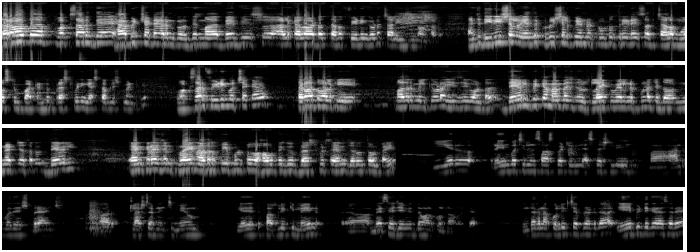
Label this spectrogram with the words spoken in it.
తర్వాత ఒకసారి దే హ్యాబిట్ సెట్ అయ్యారనుకోండి మా బేబీస్ వాళ్ళకి అలవాటు తర్వాత ఫీడింగ్ కూడా చాలా ఈజీగా ఉంటుంది. అంటే ది ఇనీషియల్ ఏదో crucial period two to three days అది చాలా మోస్ట్ ఇంపార్టెంట్ బ్రెస్ట్ ఫీడింగ్ ఎస్టాబ్లిష్మెంట్కి. ఒకసారి ఫీడింగ్ వచ్చాక తర్వాత వాళ్ళకి మదర్ మిల్క్ కూడా ఈజీగా ఉంటుంది. They will become ambassadors like వీళ్ళని ఇప్పుడు నుంచి డొనేట్ చేస్తారు they will encourage and train other people to how to give breast feeds అవన్నీ జరుగుతూ ఉంటాయి. ఈ year Rainbow children's hospital especially మా ఆంధ్రప్రదేశ్ బ్రాంచ్ ఆర్ క్లస్టర్ నుంచి మేము ఏదైతే పబ్లిక్కి మెయిన్ మెసేజ్ ఏమి ఇద్దాం అనుకుంటున్నామంటే ఇందాక నా కొలీగ్ చెప్పినట్టుగా ఏ బిడ్డకైనా సరే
